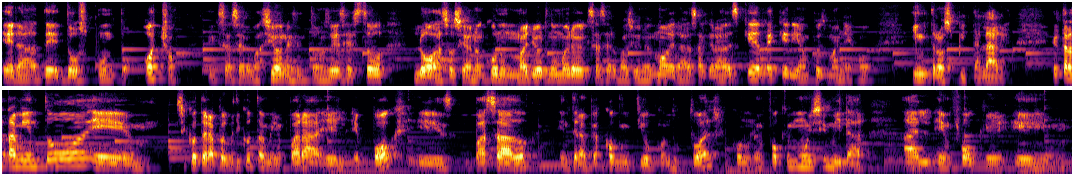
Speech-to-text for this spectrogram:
era de 2.8 exacerbaciones. Entonces esto lo asociaron con un mayor número de exacerbaciones moderadas a graves que requerían pues manejo intrahospitalario. El tratamiento eh, psicoterapéutico también para el EPOC es basado en terapia cognitivo-conductual con un enfoque muy similar al enfoque eh,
